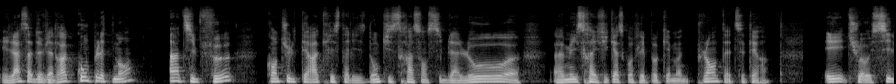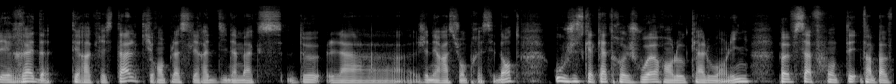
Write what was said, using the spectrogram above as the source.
Et là, ça deviendra complètement un type feu quand tu le terracristallises. Donc il sera sensible à l'eau, mais il sera efficace contre les Pokémon plantes, etc. Et tu as aussi les raids Terracristal qui remplacent les raids Dynamax de la génération précédente, où jusqu'à 4 joueurs en local ou en ligne peuvent s'affronter, enfin peuvent,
